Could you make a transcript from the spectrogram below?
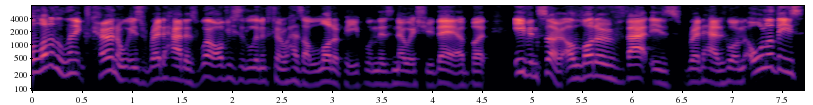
lot of the Linux kernel is Red Hat as well. Obviously, the Linux kernel has a lot of people, and there's no issue there. But even so, a lot of that is Red Hat as well. And all of these,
